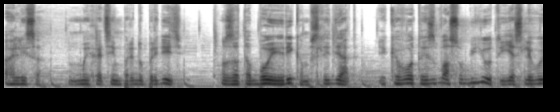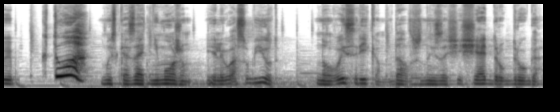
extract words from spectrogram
Алиса, мы хотим предупредить. За тобой и Риком следят. И кого-то из вас убьют, если вы... Кто? Мы сказать не можем, или вас убьют. Но вы с Риком должны защищать друг друга.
